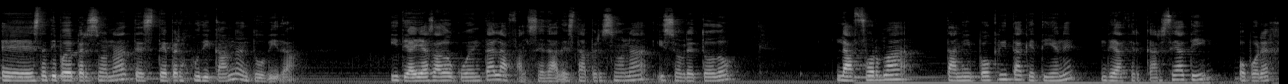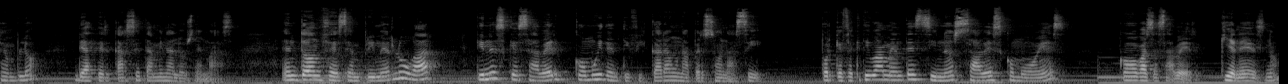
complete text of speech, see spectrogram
eh, este tipo de persona te esté perjudicando en tu vida y te hayas dado cuenta la falsedad de esta persona y sobre todo la forma tan hipócrita que tiene de acercarse a ti o por ejemplo de acercarse también a los demás. Entonces, en primer lugar, tienes que saber cómo identificar a una persona así, porque efectivamente si no sabes cómo es, ¿cómo vas a saber quién es, no?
